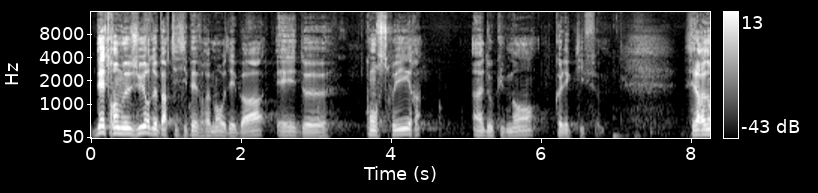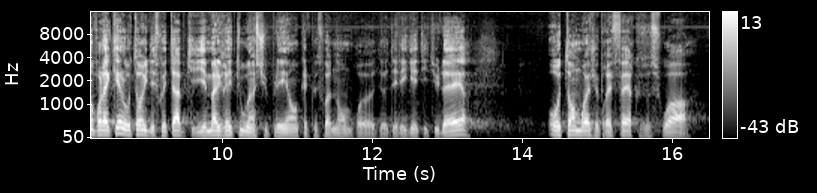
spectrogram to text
d'être en mesure de participer vraiment au débat et de construire un document collectif. C'est la raison pour laquelle, autant il est souhaitable qu'il y ait malgré tout un suppléant, quel que soit le nombre de délégués titulaires, Autant moi je préfère que ce soit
